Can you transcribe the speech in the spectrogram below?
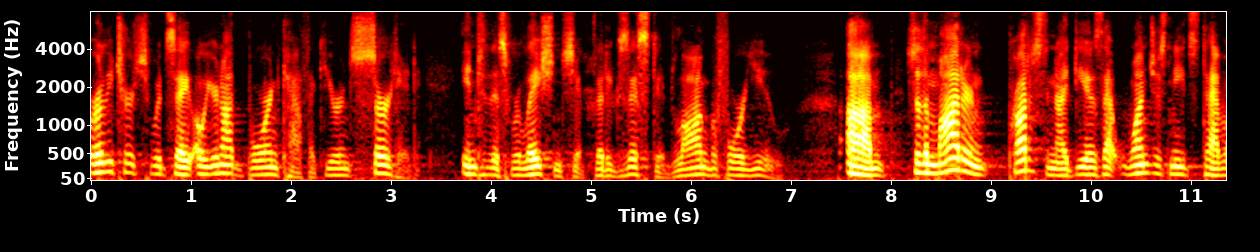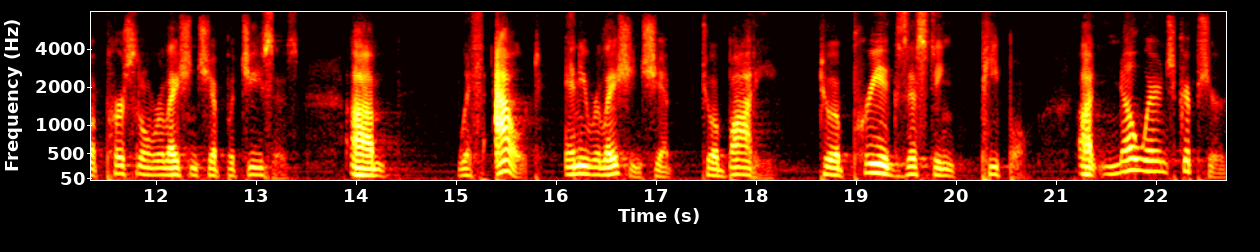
early church would say, oh, you're not born Catholic. You're inserted into this relationship that existed long before you. Um, so the modern Protestant idea is that one just needs to have a personal relationship with Jesus um, without any relationship to a body to a pre existing people. Uh, nowhere in Scripture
